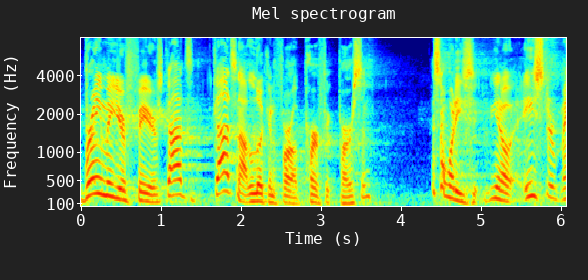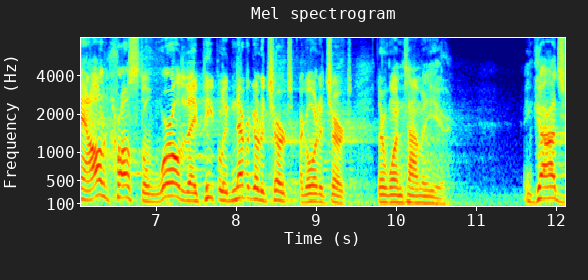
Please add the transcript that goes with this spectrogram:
bring me your fears. God's, God's not looking for a perfect person. That's not what he's, you know, Easter, man, all across the world today, people who never go to church are going to church. They're one time a year. And God's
